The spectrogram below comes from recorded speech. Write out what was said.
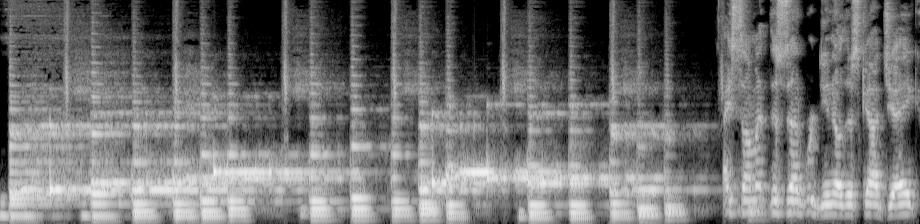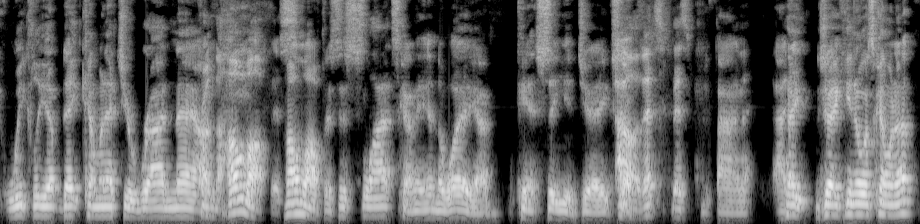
Hey, Summit, this is Edward. You know this guy, Jake. Weekly update coming at you right now. From the home office. Home office. This slide's kind of in the way. I can't see you, Jake. So, oh, that's that's fine. I, hey, Jake, you know what's coming up?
